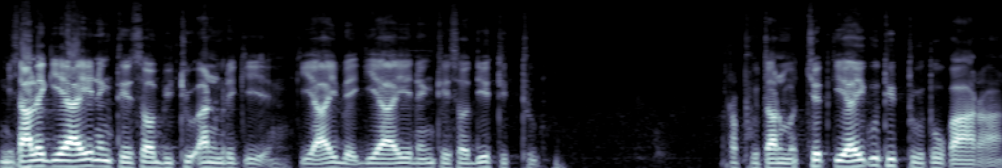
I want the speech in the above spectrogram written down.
Misalnya kiai neng desa biduan mriki, kiai mbek kiai neng desa dia didu. Rebutan masjid kiai ku didu tukaran.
